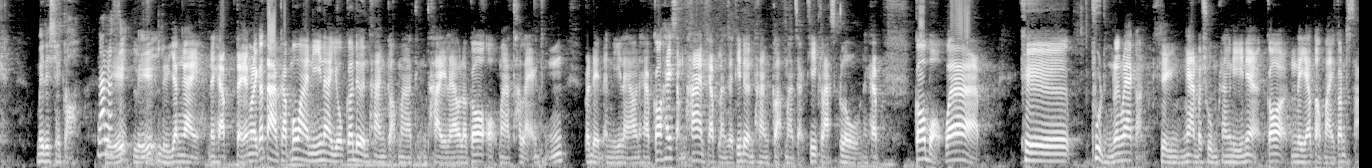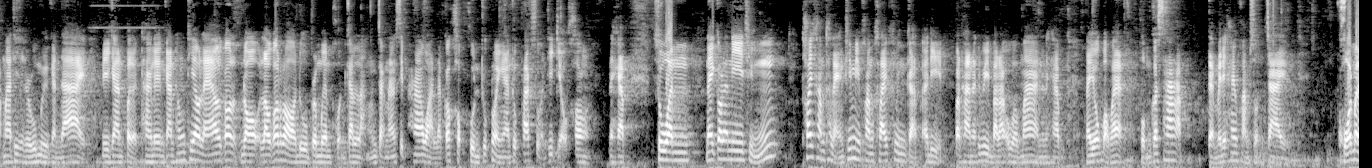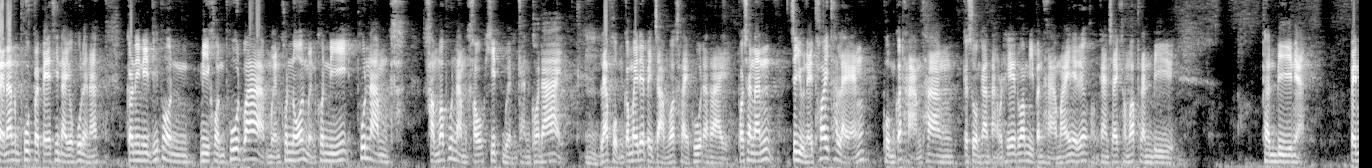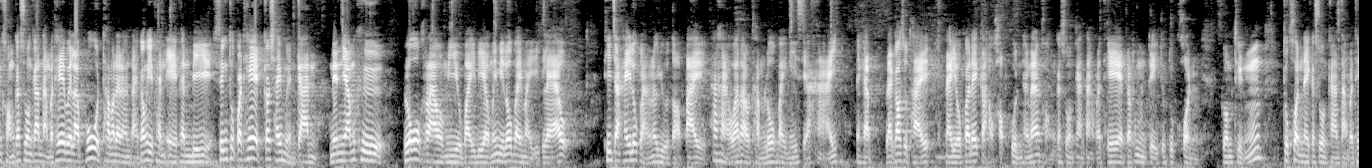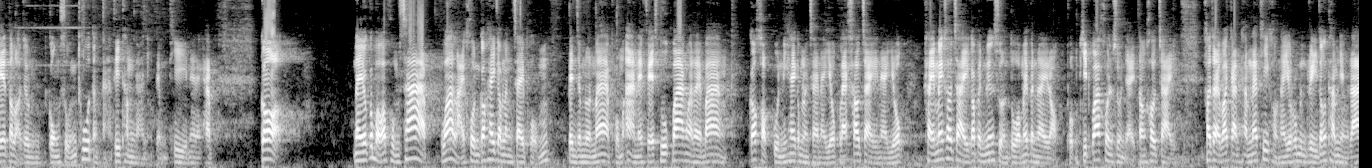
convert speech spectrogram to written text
ไม่ได้เช็คหรอ นั่นหน่ะรืสิหรือหรือยังไงนะครับ แต่อย่างไรก็ตามครับ เมื่อวานนี้นายกก็เดินทางกลับมาถึงไทยแล้ว แล้วก็ออกมาแถลงถึงประเด็นอันนี้แล้วนะครับ ก็ให้สัมภาษณ์ครับหลังจากที่เดินทางกลับมาจากที่ Glasgow นะครับ ก็บอกว่าคือพูดถึงเรื่องแรกก่อน คืองานประชุมครั้งนี้เนี่ยก็ในระยะต่อไปก็สามารถที่จะรู้มือกันได้ มีการเปิดทางเดินการท่องเที่ยวแล้ว ก็รอเราก็รอดูประเมินผลกันหลังจากนั้น 15 วัน แล้วก็ขอบคุณทุกหน่วยงานทุกภาคส่วนที่เกี่ยวข้อง นะครับ ส่วนในกรณีถึงถ้อยคำแถลงที่มีความคล้ายคลึงกับอดีตประธานาธิบดีบารักโอบามานะครับ นายกบอกว่าผมก็ทราบแต่ไม่ได้ให้ความสนใจ โค้ดมาเลยนะพูดไปเป๊ะๆที่นายกพูดเลยนะ กรณีที่พลมีคนพูดว่าเหมือนคนโน้นเหมือนคนนี้ ผู้นำคำว่าผู้นำเขาคิดเหมือนกันก็ได้อืมและผมก็ไม่ได้ไปจำว่าใครพูดอะไร เพราะฉะนั้นจะอยู่ในถ้อยแถลง ผมก็ถามทางกระทรวงการต่างประเทศว่ามีปัญหาไหมในเรื่องของการใช้คำว่า plan B plan B เนี่ยเป็นของกระทรวงการต่างประเทศเวลาพูดทำอะไรต่างๆ ก็มี plan A plan B ซึ่งทุกประเทศก็ใช้เหมือนกัน เน้นย้ำคือโลกเรามีอยู่ใบเดียว ไม่มีโลกใบใหม่อีกแล้ว ที่จะให้ลูกหลานเราอยู่ต่อไป ถ้าหากว่าเราทำโลกใบนี้เสียหายนะครับแล้วก็สุดท้ายนายกก็ได้กล่าวขอบคุณทางด้านของกระทรวงการต่างประเทศ รัฐมนตรีทุกๆ คน รวมถึงทุกคนในกระทรวงการต่างประเทศ ตลอดจนกงศูนย์ทูตต่างๆ ที่ทำงานอย่างเต็มที่เนี่ยนะครับ ก็ นายกก็บอกว่าผมทราบว่าหลายคนก็ให้กำลังใจผมเป็นจำนวนมาก ผมอ่านใน Facebook บ้างอะไรบ้าง ก็ขอบคุณที่ให้กำลังใจนายกและเข้าใจนายก ใครไม่เข้าใจก็เป็นเรื่องส่วนตัวไม่เป็นไรหรอก ผมคิดว่าคนส่วนใหญ่ต้องเข้าใจ เข้าใจว่าการทำหน้าที่ของนายกรัฐมนตรีต้องทำอย่างไร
